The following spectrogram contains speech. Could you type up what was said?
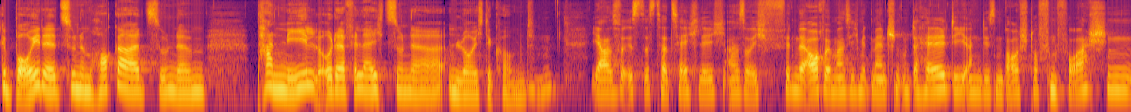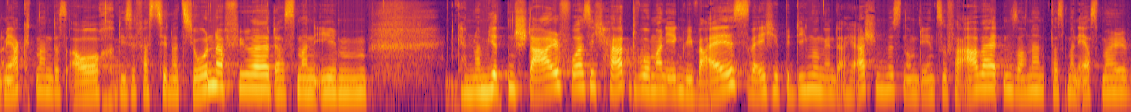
Gebäude, zu einem Hocker, zu einem Panel oder vielleicht zu einer Leuchte kommt. Mhm. Ja, so ist es tatsächlich. Also ich finde auch, wenn man sich mit Menschen unterhält, die an diesen Baustoffen forschen, merkt man das auch, diese Faszination dafür, dass man eben keinen normierten Stahl vor sich hat, wo man irgendwie weiß, welche Bedingungen da herrschen müssen, um den zu verarbeiten, sondern dass man erstmal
